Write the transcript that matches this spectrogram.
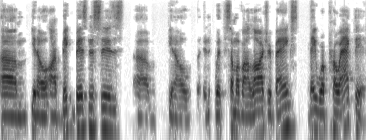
Um, you know, our big businesses, um, you know, with some of our larger banks, they were proactive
